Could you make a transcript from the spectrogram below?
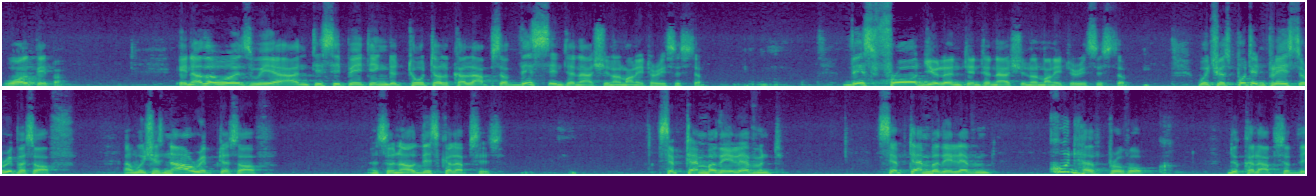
Wallpaper. In other words, we are anticipating the total collapse of this international monetary system. This fraudulent international monetary system, which was put in place to rip us off, and which has now ripped us off. And so now this collapses. September the 11th, September the 11th could have provoked the collapse of the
